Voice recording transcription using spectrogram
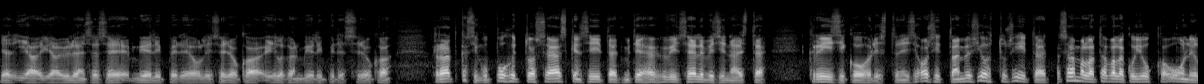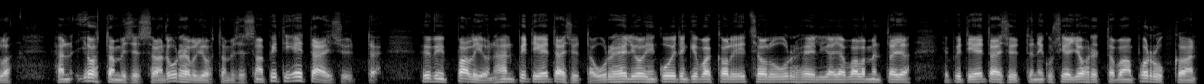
ja, ja, ja yleensä se mielipide oli se, joka, Ilkan mielipide se, joka ratkaisi. Kun puhuit tuossa äsken siitä, että miten hän hyvin selvisi näistä kriisikohdista, niin se osittain myös johtui siitä, että samalla tavalla kuin Jukka Uunila, hän johtamisessaan, urheilujohtamisessaan piti etäisyyttä hyvin paljon. Hän piti etäisyyttä urheilijoihin kuitenkin, vaikka oli itse ollut urheilija ja valmentaja ja piti etäisyyttä niin kuin siihen johdettavaan porukkaan.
